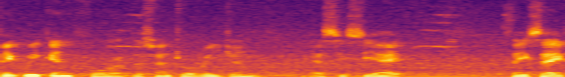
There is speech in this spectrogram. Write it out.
big weekend for the central region SCCA. Stay safe.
